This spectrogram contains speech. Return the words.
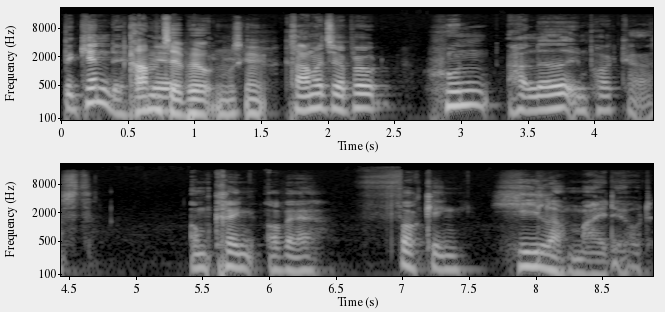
bekendte, Krammeterapeuten måske. krammeterapeut, hun har lavet en podcast omkring at være fucking healer, my dude.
